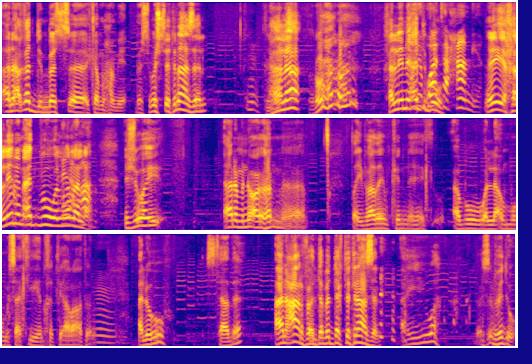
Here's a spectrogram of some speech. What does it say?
أنا أقدم بس أه كمحامية. بس مش تتنازل. لا لا روح روح. خليني أدبو. حامية. إي خليني نأدبه ولا لا. لا شوي. أنا من نوع هم آه، طيب هذا يمكن ابوه ولا أمه مساكين ختيارات. ألو. أستاذة. أنا عارفه أنت بدك تتنازل. أيوه. بس بهدوء.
